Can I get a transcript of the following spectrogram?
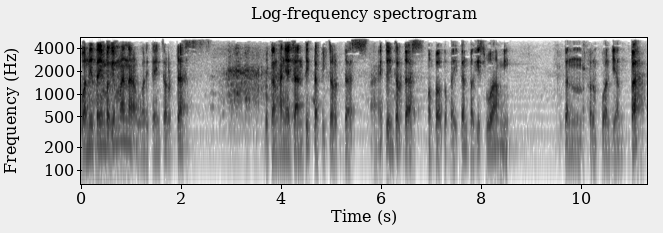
Wanita yang bagaimana? Wanita yang cerdas, Bukan hanya cantik tapi cerdas. Nah, itu yang cerdas membawa kebaikan bagi suami. Bukan perempuan yang bah.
